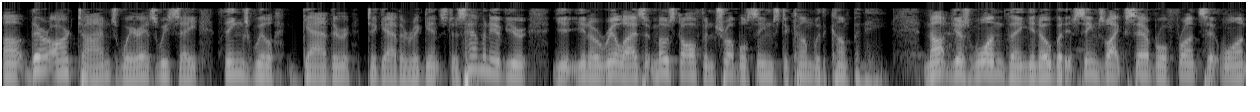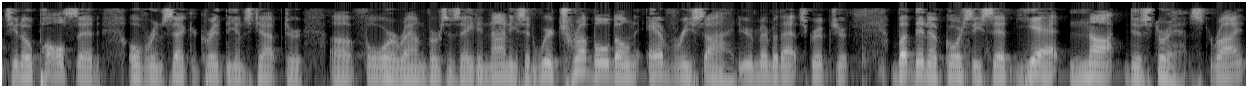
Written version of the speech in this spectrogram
uh, there are times where, as we say, things will gather together against us. How many of you, you, you know, realize that most often trouble seems to come with company? Not just one thing, you know, but it seems like several fronts at once. You know, Paul said over in Second Corinthians chapter uh, 4, around verses 8 and 9, he said, We're troubled on every side. You remember that scripture? But then, of course, he said, Yet not distressed, right?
